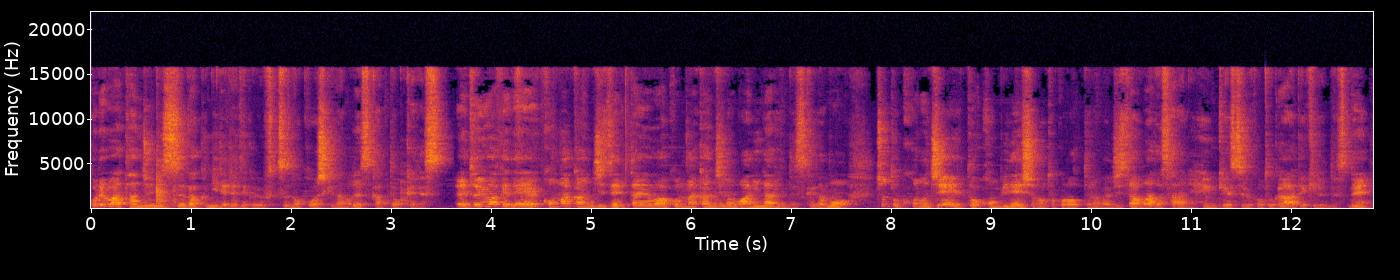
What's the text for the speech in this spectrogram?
これは単純に数学2で出てくる普通の公式なので使って OK です。えというわけで、こんな感じ、全体はこんな感じの和になるんですけども、ちょっとここの J とコンビネーションのところっていうのが実はまださらに変形することができるんですね。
